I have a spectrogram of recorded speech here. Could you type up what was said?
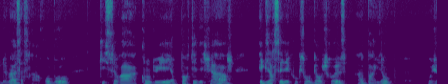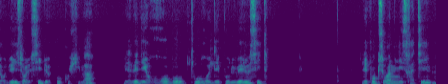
demain, ça sera un robot qui saura conduire, porter des charges, exercer des fonctions dangereuses. Hein. par exemple, aujourd'hui, sur le site de Fukushima, y avait des robots pour dépolluer le site. Les fonctions administratives,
